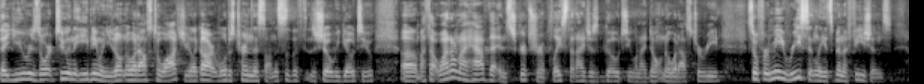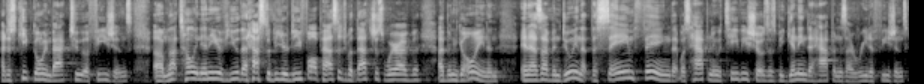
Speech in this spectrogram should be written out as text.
that you resort to in the evening when you don't know what else to watch. You're like, all right, we'll just turn this on. This is the, the show we go to. Um, I thought, why don't I have that in Scripture, a place that I just go to when I don't know what else to read? So for me, recently, it's been Ephesians. I just keep going back to Ephesians. I'm not telling any of you that has to be your default passage, but that's just where I've been, I've been going. And, and as I've been doing that, the same thing that was happening with TV shows is beginning to happen as I read Ephesians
